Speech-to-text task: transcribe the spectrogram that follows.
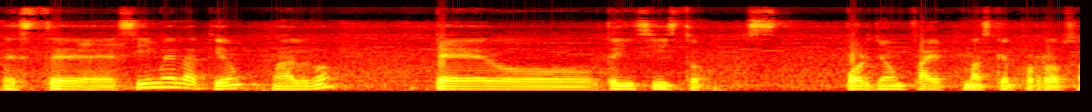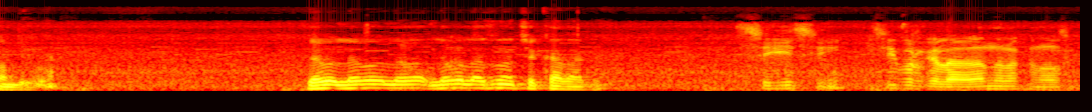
Este, sí me latió algo, pero te insisto, por John Five más que por Rob Zombie, Luego, luego, luego, luego le das una checada, Sí, sí, sí, porque la verdad no la conozco.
